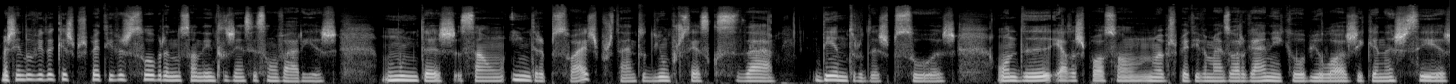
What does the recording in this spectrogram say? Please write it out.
Mas sem dúvida que as perspectivas sobre a noção de inteligência são várias. Muitas são intrapessoais, portanto, de um processo que se dá dentro das pessoas, onde elas possam, numa perspectiva mais orgânica ou biológica, nascer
